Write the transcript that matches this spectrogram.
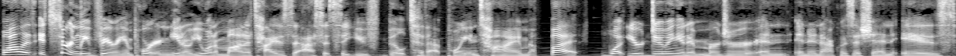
While it, it's certainly very important, you know, you want to monetize the assets that you've built to that point in time. But what you're doing in a merger and in an acquisition is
